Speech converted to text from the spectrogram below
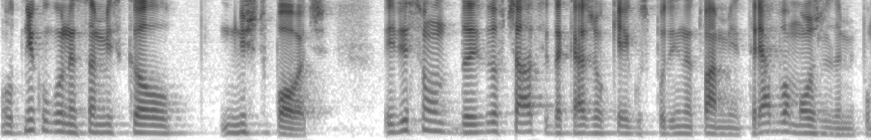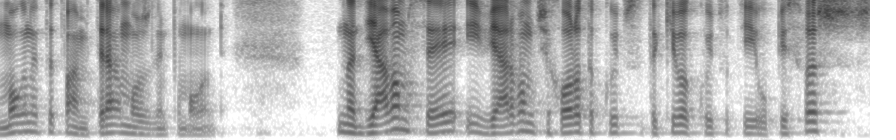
От никого не съм искал нищо повече. Единствено да идва в час и да каже, окей, господине, това ми е трябва, може ли да ми помогнете, това ми трябва, може ли да ми помогнете. Надявам се и вярвам, че хората, които са такива, които ти описваш,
